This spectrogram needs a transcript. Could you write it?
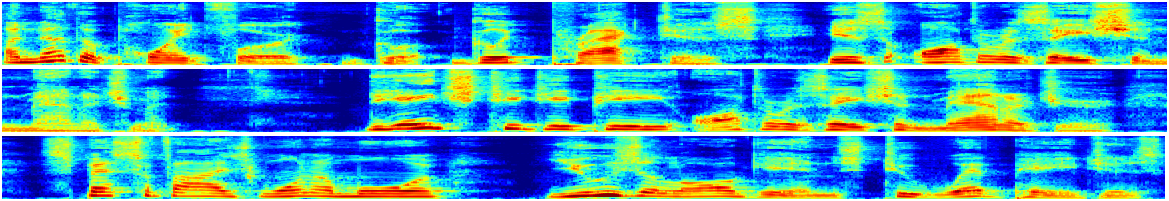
Another point for good practice is authorization management. The HTTP Authorization Manager specifies one or more user logins to web pages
